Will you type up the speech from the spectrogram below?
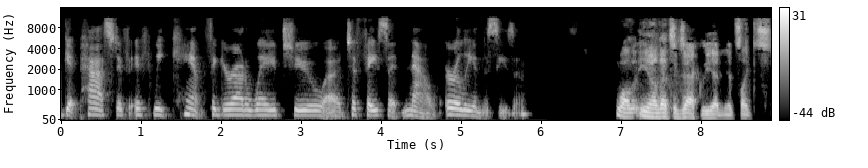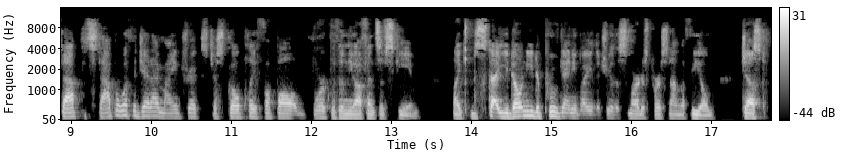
get past if if we can't figure out a way to uh, to face it now early in the season. Well, you know that's exactly it. It's like stop stop it with the Jedi mind tricks. Just go play football. Work within the offensive scheme. Like you don't need to prove to anybody that you're the smartest person on the field. Just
